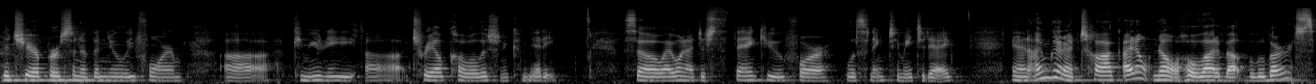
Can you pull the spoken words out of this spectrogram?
the chairperson of the newly formed uh, Community uh, Trail Coalition Committee. So I want to just thank you for listening to me today. And I'm going to talk, I don't know a whole lot about bluebirds,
